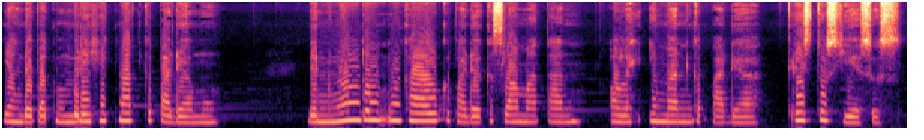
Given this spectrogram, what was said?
yang dapat memberi hikmat kepadamu dan menuntun engkau kepada keselamatan oleh iman kepada Kristus Yesus.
